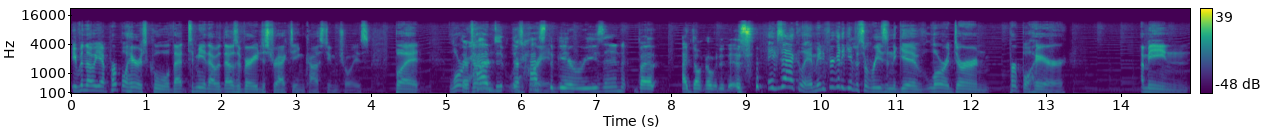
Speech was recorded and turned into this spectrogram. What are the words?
even though yeah, purple hair is cool. That to me that was that was a very distracting costume choice. But Laura There Dern had to, there has great. to be a reason, but I don't know what it is. Exactly. I mean, if you're gonna give us a reason to give Laura Dern purple hair, I mean,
